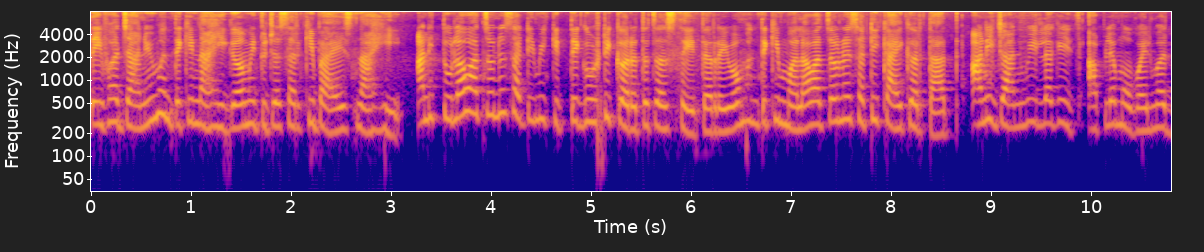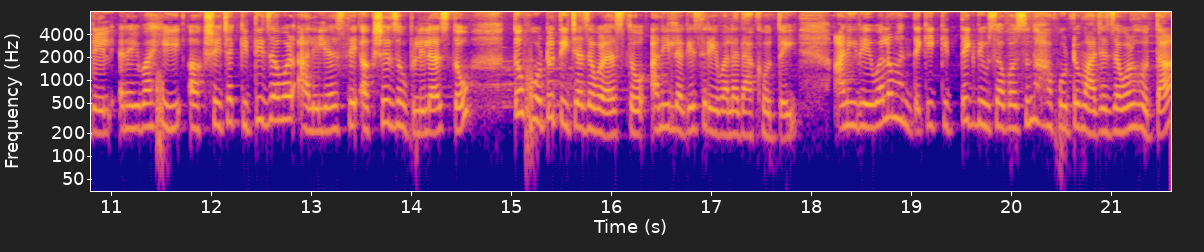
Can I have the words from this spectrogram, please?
तेव्हा जान्हवी म्हणते की नाही ग मी तुझ्यासारखी बायस नाही. आणि तुला वाचवण्यासाठी मी कित्येक गोष्टी करतच असते. तर रेवा म्हणते की मला वाचवण्यासाठी काय करतात? आणि जान्हवी लगेच आपल्या मोबाईलमध्ये रेवा ही अक्षयच्या किती जवळ आलेली असते अक्षय झोपलेला असतो तो फोटो तिच्याजवळ असतो आणि लगेच रेवाला दाखवते. आणि रेवाला म्हणते की कित्येक दिवसापासून हा फोटो माझ्याजवळ होता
